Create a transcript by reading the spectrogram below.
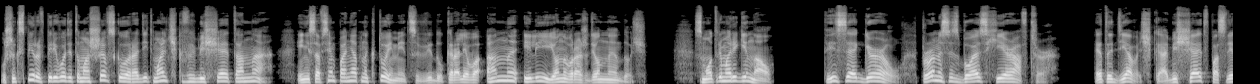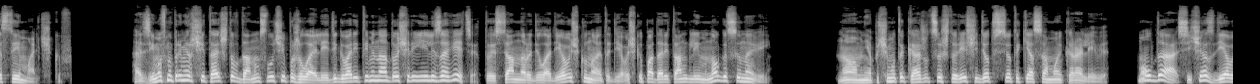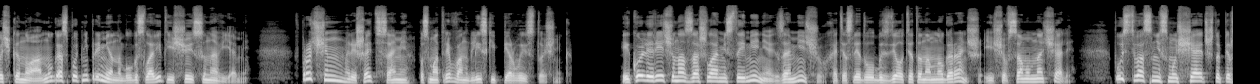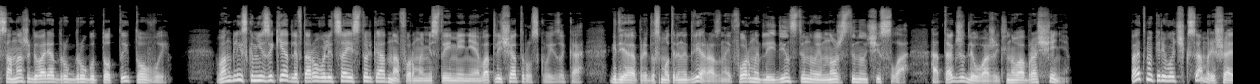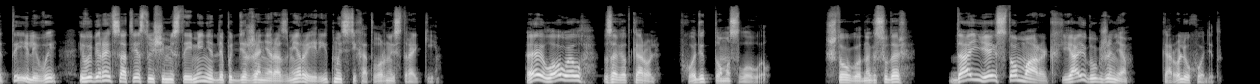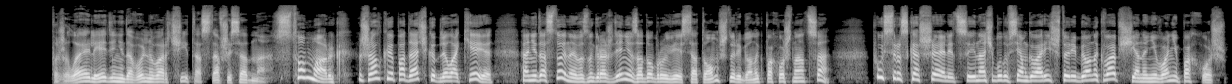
У Шекспира в переводе Томашевского родить мальчиков обещает она, и не совсем понятно, кто имеется в виду, королева Анна или ее новорожденная дочь. Смотрим оригинал. «This a girl promises boys hereafter». Эта девочка обещает впоследствии мальчиков. Азимов, например, считает, что в данном случае пожилая леди говорит именно о дочери Елизавете, то есть Анна родила девочку, но эта девочка подарит Англии много сыновей. Но мне почему-то кажется, что речь идет все-таки о самой королеве. Мол, да, сейчас девочка, но Анну Господь непременно благословит еще и сыновьями. Впрочем, решайте сами, посмотрев в английский первоисточник. И коли речь у нас зашла о местоимениях, замечу, хотя следовало бы сделать это намного раньше, еще в самом начале. Пусть вас не смущает, что персонажи говорят друг другу то ты, то вы. В английском языке для второго лица есть только одна форма местоимения, в отличие от русского языка, где предусмотрены две разные формы для единственного и множественного числа, а также для уважительного обращения. Поэтому переводчик сам решает, ты или вы, и выбирает соответствующее местоимение для поддержания размера и ритма стихотворной строки. «Эй, Лоуэлл!» — зовет король. Входит Томас Лоуэлл. «Что угодно, государь. Дай ей сто марок, я иду к жене». Король уходит. Пожилая леди недовольно ворчит, оставшись одна. «Сто марок! Жалкая подачка для лакея, а недостойное вознаграждение за добрую весть о том, что ребенок похож на отца. Пусть раскошелится, иначе буду всем говорить, что ребенок вообще на него не похож».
